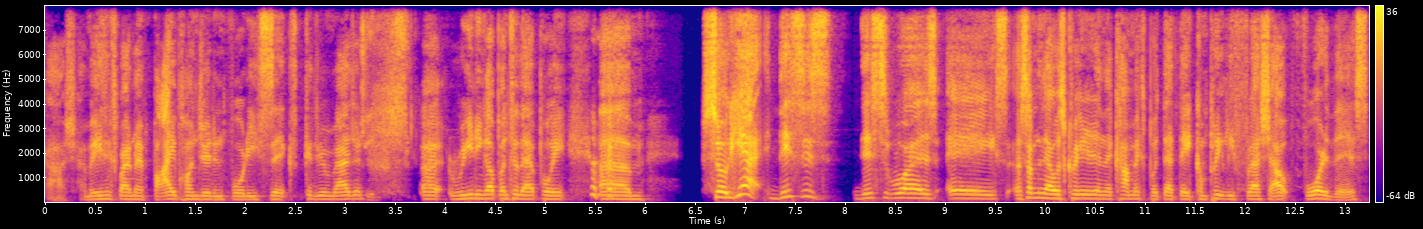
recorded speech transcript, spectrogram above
gosh, Amazing Spider-Man 546. Could you imagine uh, reading up until that point? Um, so yeah, this is this was a something that was created in the comics, but that they completely flesh out for this.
